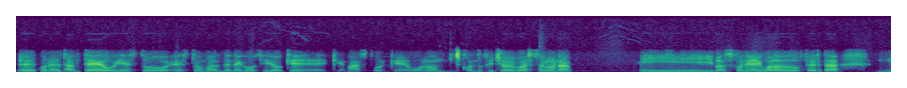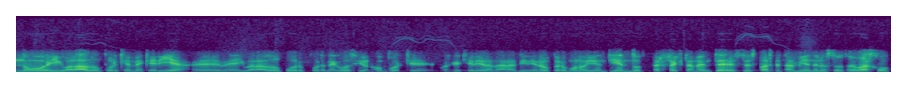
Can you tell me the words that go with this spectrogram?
eh, con el tanteo y esto esto más de negocio que, que más porque bueno cuando fichó el Barcelona y Vasconia ha igualado la oferta, no he igualado porque me quería, eh, he igualado por, por negocio, ¿no? Porque, porque quería ganar dinero, pero bueno, yo entiendo perfectamente, esto es parte también de nuestro trabajo,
